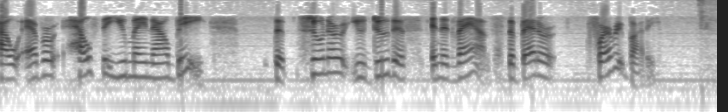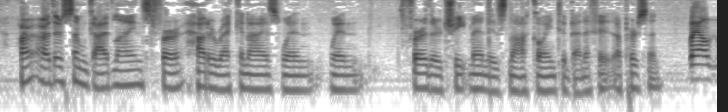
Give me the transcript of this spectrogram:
however healthy you may now be. The sooner you do this in advance, the better for everybody. Are, are there some guidelines for how to recognize when when further treatment is not going to benefit a person? Well,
